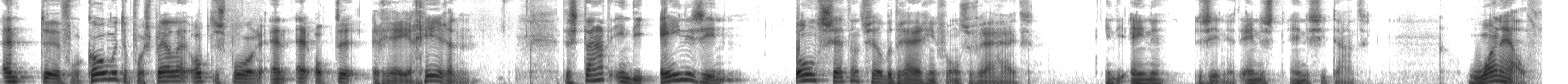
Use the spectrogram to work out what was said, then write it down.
en te voorkomen, te voorspellen, op te sporen en erop te reageren. Er staat in die ene zin ontzettend veel bedreiging voor onze vrijheid. In die ene zin, het ene, ene citaat. One Health.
